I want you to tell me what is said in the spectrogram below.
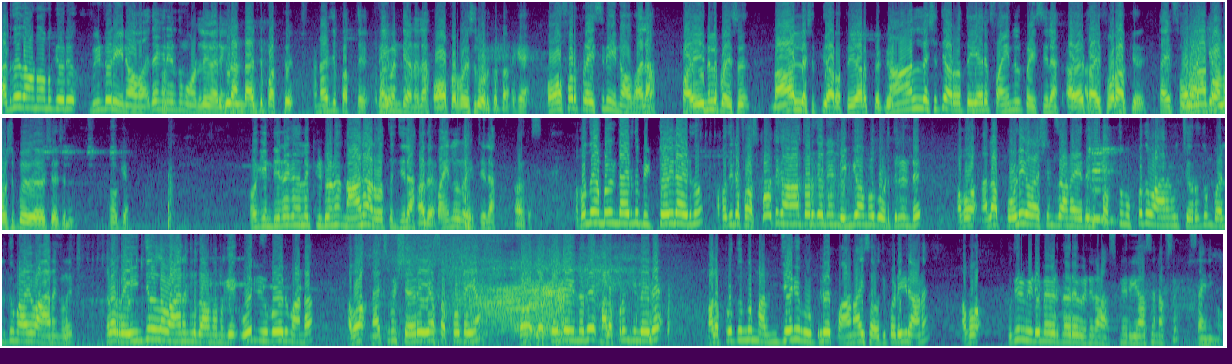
അടുത്ത തവണ നമുക്ക് ഒരു വീണ്ടും ഒരു ഇനോവ. ഇതെങ്ങനെയായിരുന്നു മോഡൽ കാര്യങ്ങൾ? രണ്ടായിരത്തി പത്ത്. രണ്ടായിരത്തി പത്ത്. റീ വണ്ടിയാണ് അല്ലേ? ഓഫർ പ്രൈസിൽ കൊടുക്കട്ടെ. ഓഫർ പ്രൈസിന് ഇനോവ അല്ല? ഫൈനൽ പ്രൈസ് നാല് ലക്ഷത്തി അറുപത്തി റുപ്യക്ക് നാല് ലക്ഷത്തി അറുപത്തി അയ്യായിരം ഫൈനൽ പ്രൈസ് അല്ലേ? അതായത് ടൈഫോർ ആക്കിയത് ടൈഫോർ ഓണർഷിപ്പ് രജിസ്ട്രേഷന് ഓക്കെ. ഓക്കെ ഇന്ത്യയിലൊക്കെ നല്ല കിടുവാണ്. നാല് അറുപത്തഞ്ചില. ഫൈനൽ റേറ്റ് ഇല്ല. അപ്പൊ നമ്മൾ ഉണ്ടായിരുന്നു ബിഗ് ടോയിലായിരുന്നു അപ്പൊ ഇതിന്റെ ഫസ്റ്റ് പാർട്ട് കാണാത്തവർക്ക് തന്നെ ലിങ്ക് നമ്മൾ കൊടുത്തിട്ടുണ്ട്. അപ്പോൾ നല്ല പൊളി കളക്ഷൻസ് ആണ്. ഏതെങ്കിലും പത്ത് മുപ്പത് വാഹനങ്ങൾ ചെറുതും വലുതുമായ വാഹനങ്ങൾ. നിങ്ങളുടെ റേഞ്ചിലുള്ള വാഹനങ്ങൾ ഇതാവും നമുക്ക് ഒരു രൂപ പോലും വേണ്ട. അപ്പോൾ മാക്സിമം ഷെയർ ചെയ്യുക സപ്പോർട്ട് ചെയ്യുക. അപ്പോൾ ലൊക്കേറ്റ് ചെയ്യുന്നത് മലപ്പുറം ജില്ലയിലെ മലപ്പുറത്തു നിന്നും മഞ്ചേരി റൂട്ടിലെ പാണായി സൗദിപ്പടിയിലാണ്. അപ്പോൾ പുതിയൊരു വീഡിയോ വരുന്നവരെ വീണ്ടും കാണാം. റിയാസ് നഫ്സ് സൈനിങ് ഓഫ്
